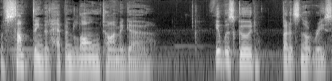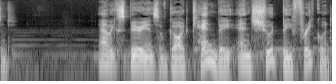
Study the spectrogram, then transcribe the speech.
of something that happened long time ago. It was good, but it's not recent. Our experience of God can be and should be frequent.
